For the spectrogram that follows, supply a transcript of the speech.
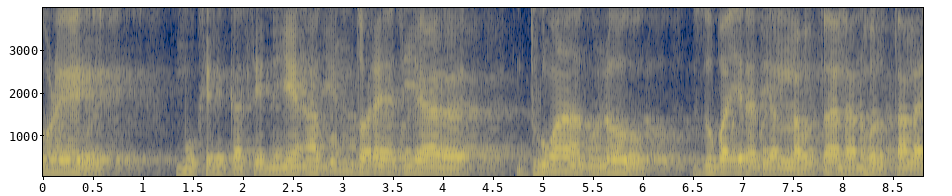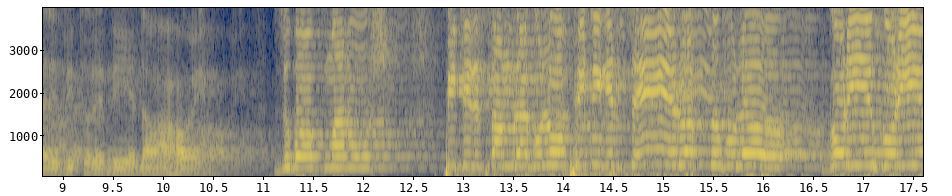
করে মুখের কাছে নিয়ে আগুন ধরে দিয়া ধোঁয়াগুলো জুবাইরা দিয়ে আল্লাহ তালানহর তালার ভিতরে দিয়ে দেওয়া হয়। যুবক মানুষ, পিঠের চামড়াগুলো ফেটে গেছে, রক্তগুলো গড়িয়ে গড়িয়ে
